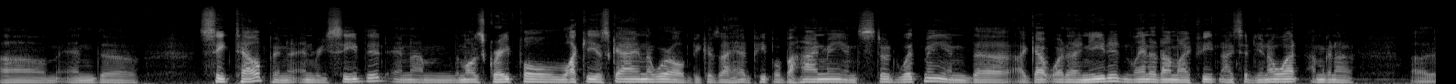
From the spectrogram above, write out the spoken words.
um, and uh, seeked help and, and received it. And I'm the most grateful, luckiest guy in the world because I had people behind me and stood with me, and uh, I got what I needed and landed on my feet. And I said, you know what? I'm going to uh,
